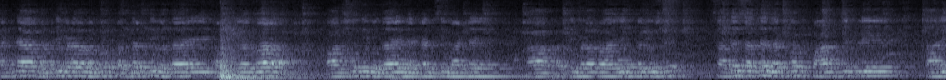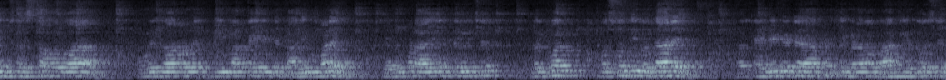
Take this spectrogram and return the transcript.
આજના ભરતી મેળામાં લગભગ પંદરથી વધારે કંપનીઓ દ્વારા પાંચસોથી વધારે વેકન્સી માટે આ ભરતી મેળાનું આયોજન કર્યું છે. સાથે સાથે લગભગ પાંચ જેટલી તાલીમ સંસ્થાઓ દ્વારા ઉમેદવારોને ફ્રીમાં કઈ રીતે તાલીમ મળે તેનું પણ આયોજન કર્યું છે. લગભગ બસોથી વધારે કેન્ડિડેટે આ ભરતી મેળામાં ભાગ લીધો છે.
